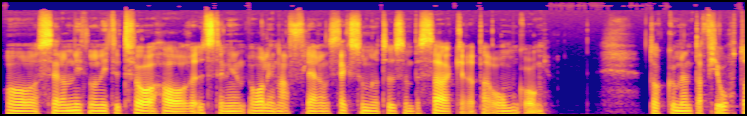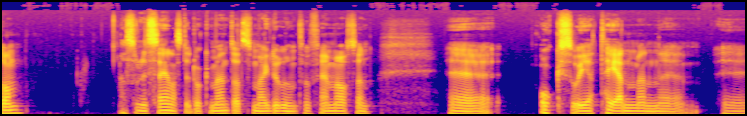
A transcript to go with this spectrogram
Och sedan 1992 har utställningen årligen haft fler än 600 000 besökare per omgång. Documenta 14, alltså det senaste dokumentet som ägde rum för fem år sedan, eh, också i Aten, men eh, eh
